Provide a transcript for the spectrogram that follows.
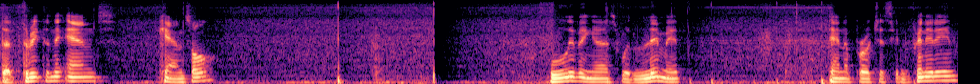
the 3 to the n's cancel. Leaving us with limit n approaches infinity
